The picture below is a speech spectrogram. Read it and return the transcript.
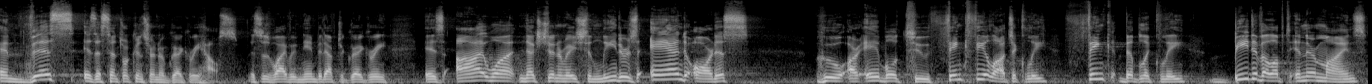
And this is a central concern of Gregory House. This is why we've named it after Gregory, is I want next generation leaders and artists who are able to think theologically, think biblically, be developed in their minds,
